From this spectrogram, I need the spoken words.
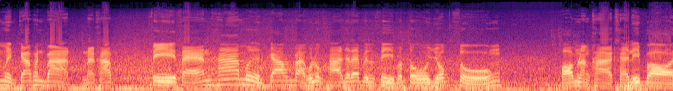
459,000 บาทนะครับ 459,000 บาท คุณลูกค้าจะได้เป็น 4 ประตูยกสูง ร้อมหลังคาแคลรี่บอย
